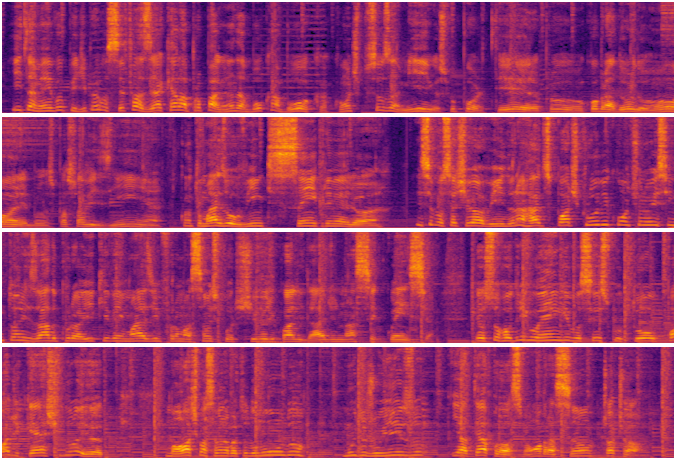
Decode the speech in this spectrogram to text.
E também vou pedir para você fazer aquela propaganda boca a boca. Conte para seus amigos, para o porteiro, para o cobrador do ônibus, para sua vizinha. Quanto mais ouvintes, sempre melhor. E se você estiver ouvindo na Rádio Sport Clube, continue sintonizado por aí que vem mais informação esportiva de qualidade na sequência. Eu sou Rodrigo Eng e você escutou o podcast do Layup. Uma ótima semana para todo mundo, muito juízo e até a próxima. Um abração, tchau, tchau.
